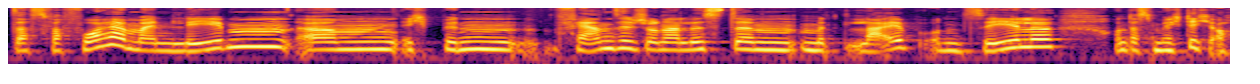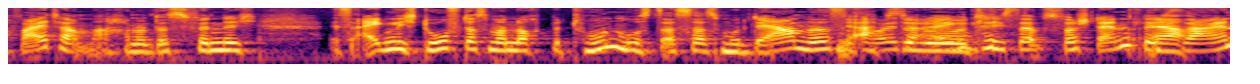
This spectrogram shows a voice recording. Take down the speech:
das war vorher mein Leben. Ähm, ich bin Fernsehjournalistin mit Leib und Seele und das möchte ich auch weitermachen. Und das finde ich, ist eigentlich doof, dass man noch betonen muss, dass das modern ist. Das Ja, sollte absolut. eigentlich selbstverständlich Ja. sein.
